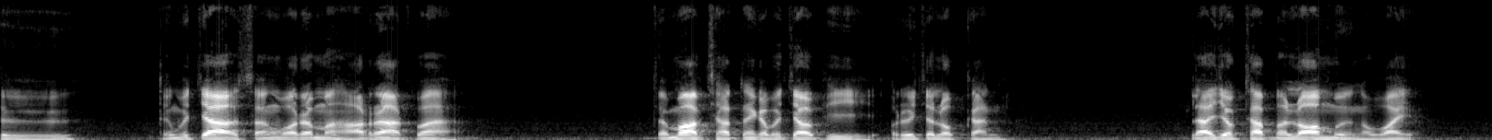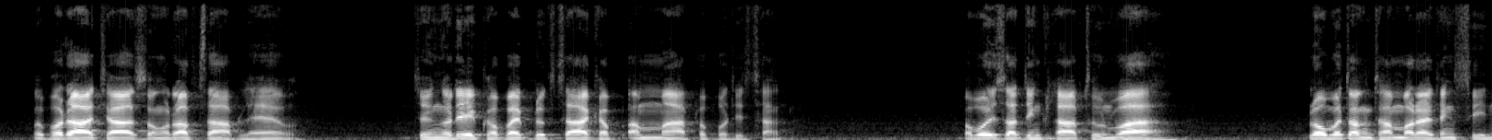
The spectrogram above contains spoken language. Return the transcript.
สือ ถึงพระเจ้าสังวรมหาราชว่า จะมอบฉัดให้กับพระเจ้าพี่หรือจะลบกัน แล้วยกทัพมาล้อมเมืองเอาไว้ มื่อพระราชาทรงรับทราบแล้ว จึงรีบเข้าไปปรึกษากับอัมมาตพระโพธิสัตว์ พระโพธิสัตว์จึงกราบทูลว่าเราไม่ต้องทำอะไรทั้งสิ้น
